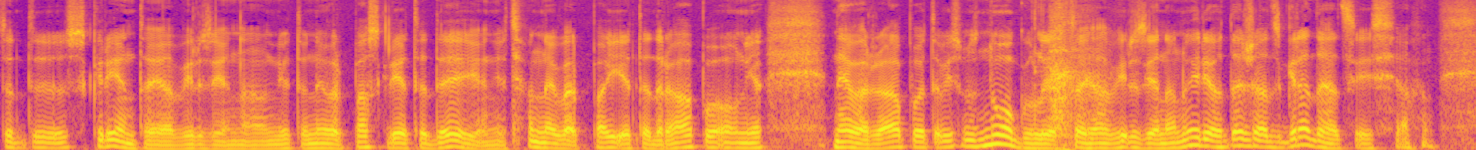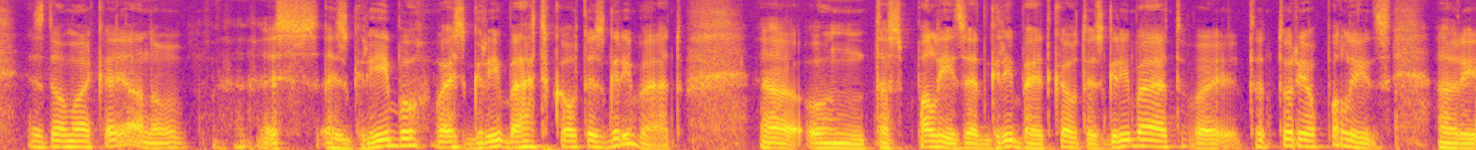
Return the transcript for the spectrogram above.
tad uh, skrien tajā virzienā, un ja tu nevari paskriet, tad ej, un ja tu nevari paiet, tad rāpo, un ja nevari rāpot, tad vismaz noguliet tajā virzienā. Nu, ir jau dažādas gradācijas. Jā. Es domāju, ka jā, nu, es, es gribu, vai es gribētu, kaut es gribētu. Un tas palīdzēt gribēt, kaut es gribētu, vai tur jau palīdz arī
